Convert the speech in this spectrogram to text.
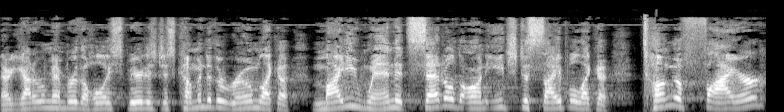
now you gotta remember the Holy Spirit has just come into the room like a mighty wind. It settled on each disciple like a tongue of fire.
